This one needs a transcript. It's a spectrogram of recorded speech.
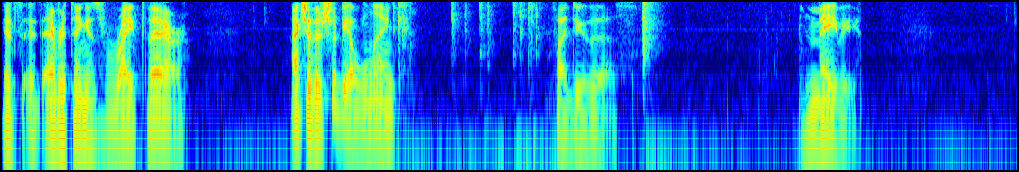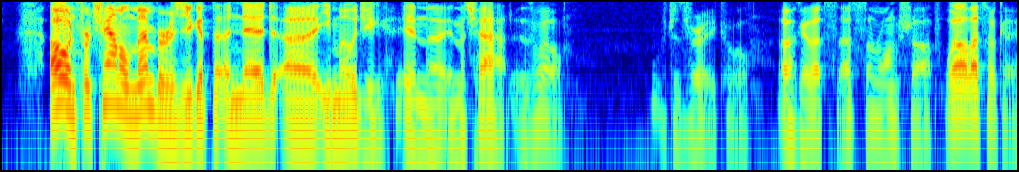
It's, it's everything is right there. Actually, there should be a link if I do this. Maybe. Oh, and for channel members, you get the a Ned uh, emoji in the in the chat as well, which is very cool. Okay, that's that's the wrong shop. Well, that's okay.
